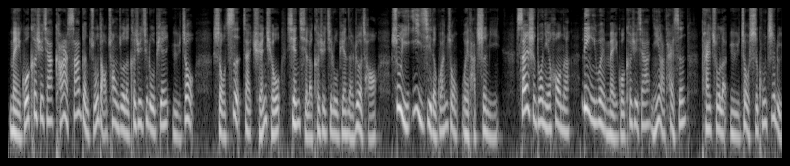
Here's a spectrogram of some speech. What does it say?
美国科学家卡尔·萨根主导创作的科学纪录片《宇宙》首次在全球掀起了科学纪录片的热潮，数以亿计的观众为他痴迷。三十多年后呢，另一位美国科学家尼尔·泰森拍出了《宇宙时空之旅》，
